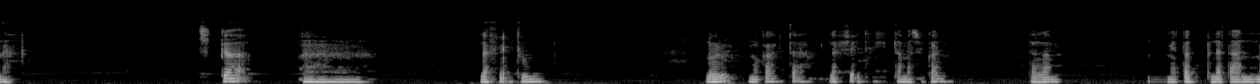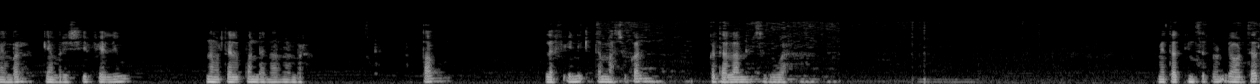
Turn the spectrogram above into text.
Nah, jika uh, leftnya itu 0, maka kita leftnya itu kita masukkan dalam metode pendataan member yang berisi value nomor telepon dan nomor member atau live ini kita masukkan ke dalam sebuah method insert order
